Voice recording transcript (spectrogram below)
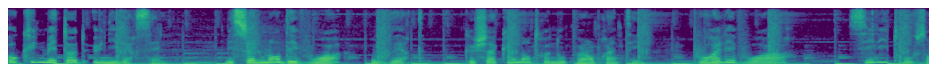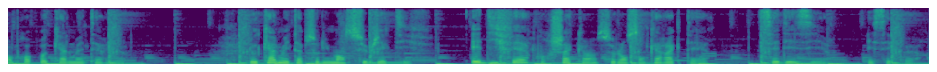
aucune méthode universelle, mais seulement des voies ouvertes que chacun d'entre nous peut emprunter pour aller voir s'il y trouve son propre calme intérieur. Le calme est absolument subjectif et diffère pour chacun selon son caractère, ses désirs et ses peurs.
